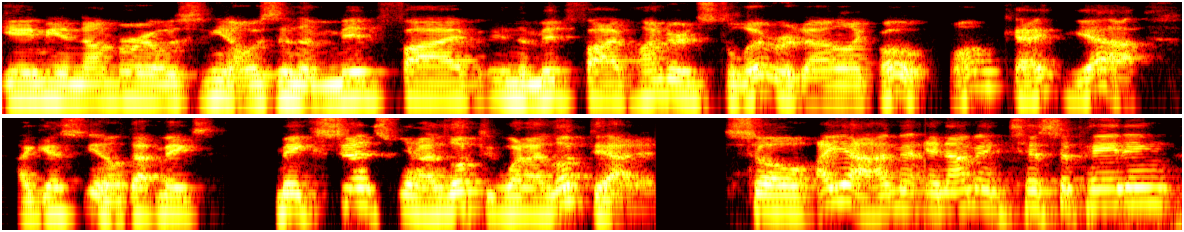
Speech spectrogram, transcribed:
Gave me a number. It was you know it was in the mid five in the mid five hundreds delivered. And I'm like, oh, well, okay, yeah. I guess you know that makes makes sense when I looked when I looked at it. So uh, yeah, I'm and I'm anticipating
